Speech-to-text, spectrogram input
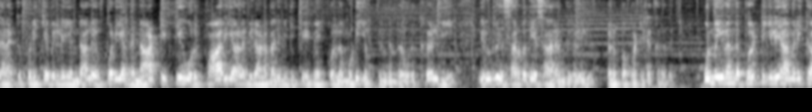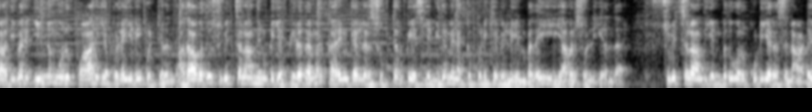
தனக்கு பிடிக்கவில்லை என்றால் எப்படி அந்த நாட்டிற்கே ஒரு பாரிய அளவிலான வரி விதிப்பை மேற்கொள்ள முடியும் என்கின்ற ஒரு கேள்வி இன்று சர்வதேச அரங்குகளில் எழுப்பப்பட்டிருக்கிறது. உண்மையில் அந்த பேட்டியிலே அமெரிக்க அதிபர் இன்னும் ஒரு பாரிய பிழையினை விட்டிருந்தார். அதாவது சுவிட்சர்லாந்தினுடைய பிரதமர் கரின் கெல்லர் சுட்டர் பேசிய விதம் எனக்கு பிடிக்கவில்லை என்பதை அவர் சொல்லியிருந்தார். சுவிட்சர்லாந்து என்பது ஒரு குடியரசு நாடு.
